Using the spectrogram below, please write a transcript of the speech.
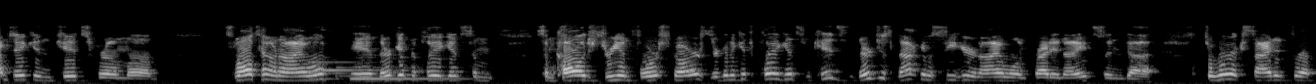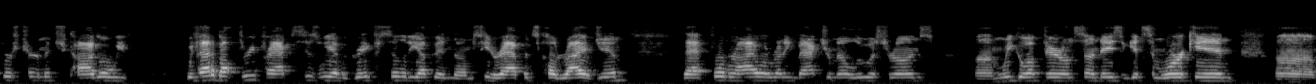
I'm taking kids from um, small town Iowa, and they're getting to play against some some college three and four stars. They're going to get to play against some kids they're just not going to see here in Iowa on Friday nights, and uh, so we're excited for our first tournament in Chicago. We've we've had about three practices. We have a great facility up in um, Cedar Rapids called Riot Gym that former Iowa running back Jermelle Lewis runs. Um, we go up there on Sundays and get some work in. Um,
